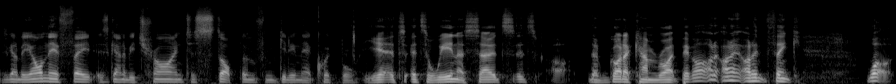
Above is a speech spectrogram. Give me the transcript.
is going to be on their feet, is going to be trying to stop them from getting that quick ball. Yeah, it's it's awareness. So it's it's uh, they've got to come right back. I, I, don't- I don't think what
